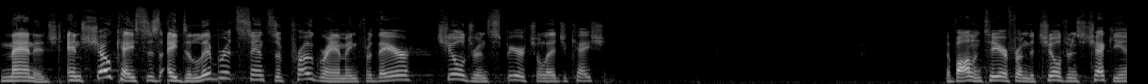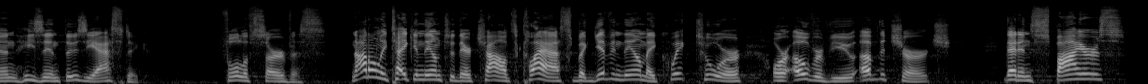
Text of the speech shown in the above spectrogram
managed and showcases a deliberate sense of programming for their children's spiritual education. The volunteer from the children's check in, he's enthusiastic, full of service, not only taking them to their child's class, but giving them a quick tour or overview of the church that inspires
